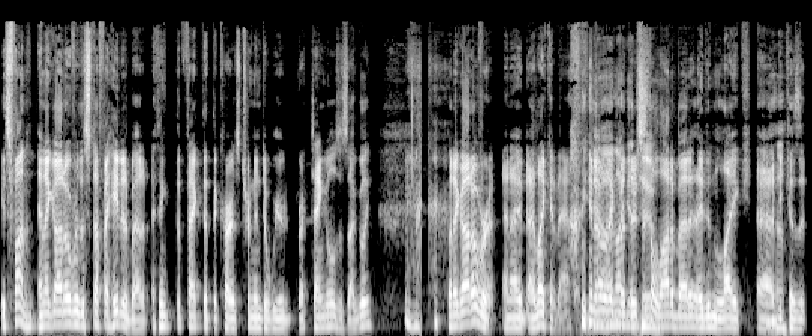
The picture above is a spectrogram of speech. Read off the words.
it's fun. And I got over the stuff I hated about it. I think the fact that the cards turn into weird rectangles is ugly, but I got over it, and I, I like it now. you know, Yeah, like, like but it there's just a lot about it I didn't like uh, Uh-huh. because it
